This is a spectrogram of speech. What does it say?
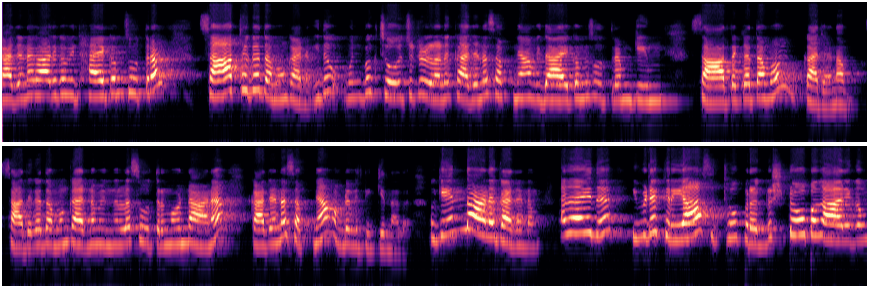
കരണകാരക വിധായകം സൂത്രം സാധകതമം കാരണം. ഇത് മുൻപ് ചോദിച്ചിട്ടുള്ളതാണ് കരണ സ്വപ്ന വിധായകം സൂത്രം കിം സാധകതമം കരണം. സാധകതമം കരണം എന്നുള്ള സൂത്രം കൊണ്ടാണ് കരണ സ്വപ്ന അവിടെ വിധിക്കുന്നത്. ഓക്കെ എന്താണ് കരണം? അതായത് ഇവിടെ ക്രിയാസിദ്ധോ പ്രകൃഷ്ടോപകാരകം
